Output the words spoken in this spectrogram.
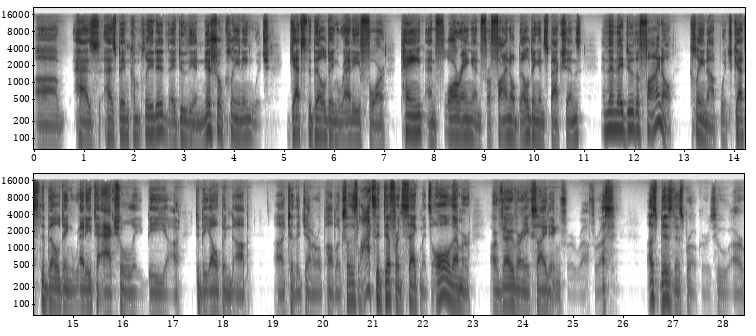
uh, has has been completed, they do the initial cleaning, which gets the building ready for paint and flooring and for final building inspections, and then they do the final cleanup, which gets the building ready to actually be uh, to be opened up uh, to the general public. So there's lots of different segments. All of them are are very very exciting for uh, for us us business brokers who are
